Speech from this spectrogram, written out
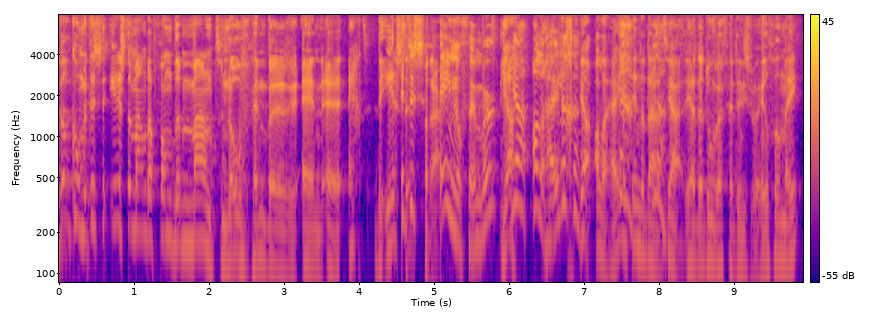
welkom, het is de eerste maandag van de maand november. En echt de eerste Het is vandaag. 1 november. Ja. ja, alle heiligen. Ja, alle heiligen inderdaad. Ja. Ja, daar doen we verder niet zo heel veel mee.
